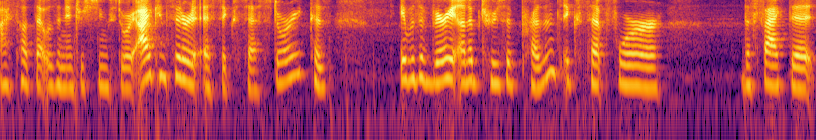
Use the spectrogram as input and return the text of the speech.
I thought that was an interesting story. I consider it a success story because it was a very unobtrusive presence, except for the fact that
